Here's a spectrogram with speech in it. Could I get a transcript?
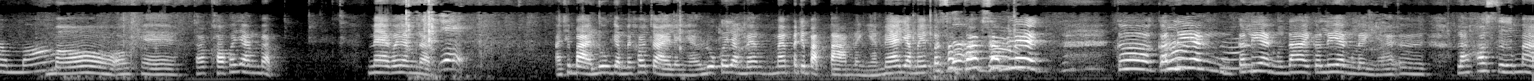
น้ำมอมอโอเค แล้วเขาก็ยังแบบ แม่ก็ยังแบบเย้อ ธิบายลูกยังไม่เข้าใจอะไรเงี้ย ลูกก็ยังไม่ไม่ปฏิบัติตามอะไรเงี้ยแม่ยังไม่ประสบความสำเร็จ ก็ก็เลี่ยงก็เลี่ยงได้ก็เลี่ยงอะไรเงี้ยเออแล้วเขาซื้อมา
